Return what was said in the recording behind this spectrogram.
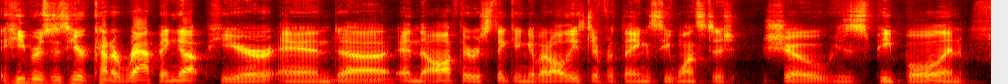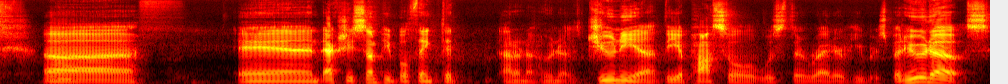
Hebrews is here kind of wrapping up here, and uh, mm-hmm. and the author is thinking about all these different things he wants to sh- show his people, and uh, and actually some people think that I don't know who knows. Junia, the apostle, was the writer of Hebrews, but who knows?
